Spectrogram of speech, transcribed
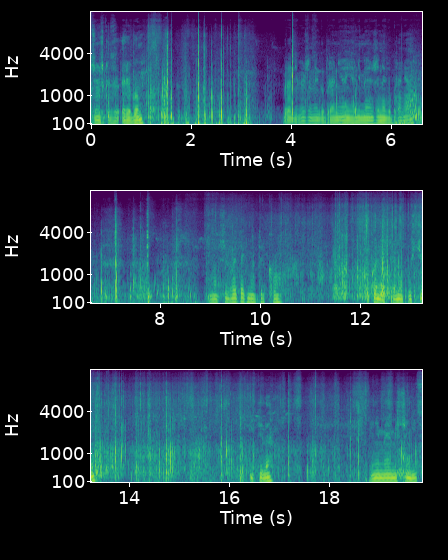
ciężko z rybą. Brat nie miał żadnego brania, ja nie miałem żadnego brania. Znaczy Wojtek miał tylko konia, któremu puścił. I tyle. Ja nie miałem jeszcze nic,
